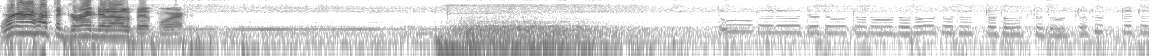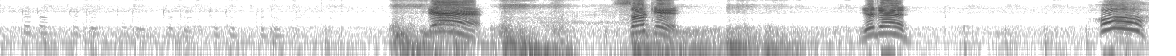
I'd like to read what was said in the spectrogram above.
We're gonna have to grind it out a bit more. Yeah! Suck it! You're dead! Ah!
